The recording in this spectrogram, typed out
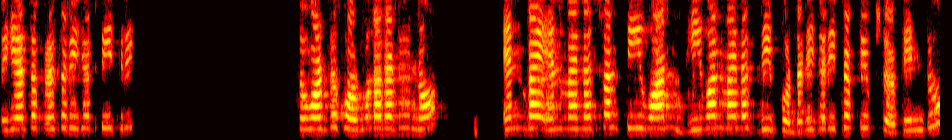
So here the pressure is your P3. So what the formula that we know? n by n minus 1 P1 V1 minus V4 that is your effective stress into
